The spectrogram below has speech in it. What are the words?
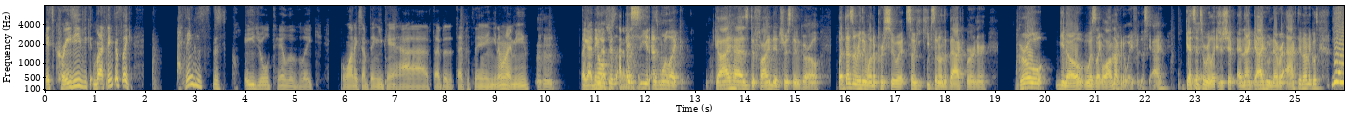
it's crazy, bec- but I think that's like, I think this this age old tale of like wanting something you can't have type of type of thing. You know what I mean? mhm. Like I think no, because I see it as more like guy has defined interest in girl, but doesn't really want to pursue it, so he keeps it on the back burner. Girl, you know, was like, "Well, I'm not going to wait for this guy." Gets Yeah. into a relationship, and that guy who never acted on it goes, "No,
